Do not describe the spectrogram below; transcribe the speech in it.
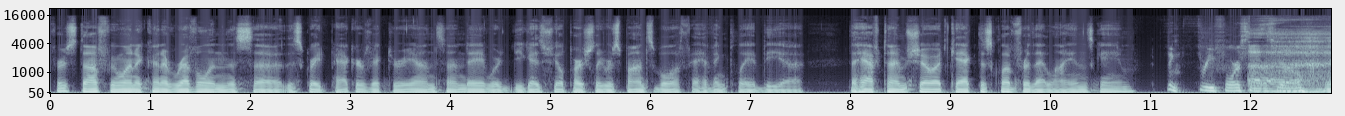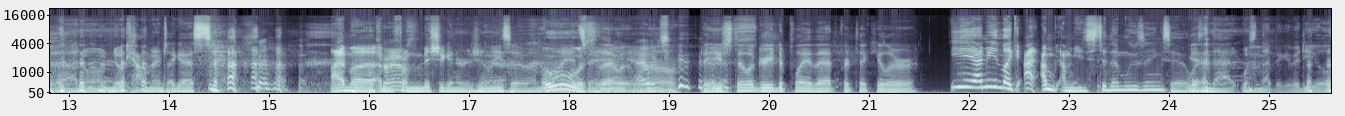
first off, we want to kind of revel in this uh, this great Packer victory on Sunday. Where do you guys feel partially responsible for having played the uh, the halftime show at Cactus Club for that Lions game? I think three fourths of us will. Uh, I don't know. No comment, I guess. I'm, uh, I'm Travis- from Michigan originally, so I'm a Oh, Lions so fan. that was yeah. wow. But you still agreed to play that particular. Yeah, I mean, like I, I'm I'm used to them losing, so it wasn't that wasn't that big of a deal.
